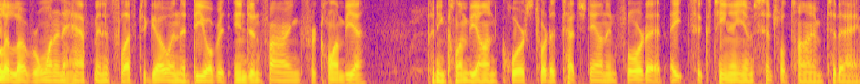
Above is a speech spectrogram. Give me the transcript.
A little over one and a half minutes left to go in the deorbit engine firing for Columbia, putting Columbia on course toward a touchdown in Florida at 8:16 a.m. Central Time today.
